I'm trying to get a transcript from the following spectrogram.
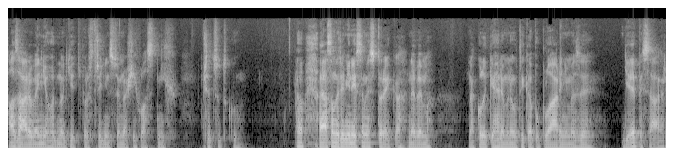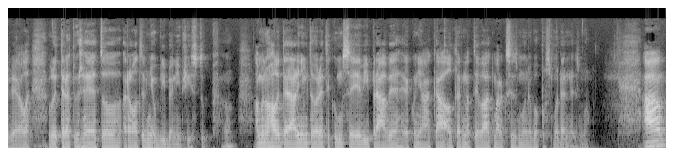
ale zároveň hodnotit prostřednictvím našich vlastních předsudků. No, a já samozřejmě nejsem historik a nevím, nakolik je hermeneutika populární mezi dějepisáři, ale v literatuře je to relativně oblíbený přístup. No? A mnoha literárním teoretikům se jeví právě jako nějaká alternativa k marxismu nebo postmodernismu. A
